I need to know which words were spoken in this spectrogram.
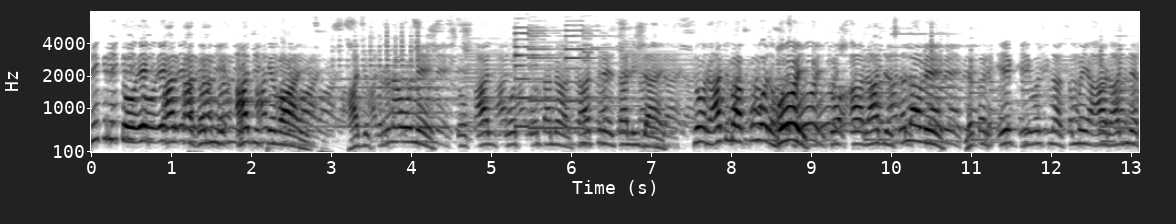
દીકરી તો એક પારકા ઘરની આજ કહેવાય. આજ પરણાવો ને તો કાલ પોત પોતાના સાસરે ચાલી જાય. જો રાજમાં કુંવર હોય તો આ રાજ ચલાવે. નકર એક દિવસના સમયે આ રાજને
